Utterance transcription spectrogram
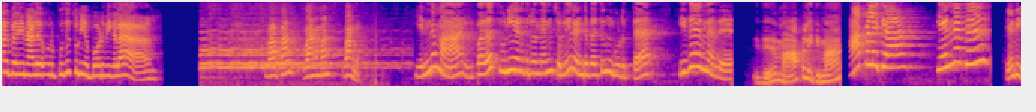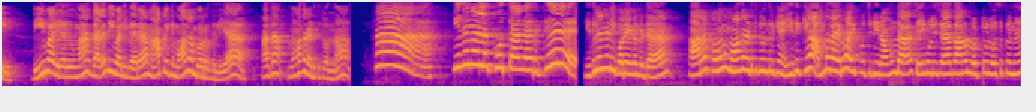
நாள் பெரிய நாள். ஒரு புது துணியை போடுவீங்களா? வாப்பா வாங்கம்மா வாங்க. என்னம்மா இப்பதான் துணி எடுத்துட்டு வந்தேன்னு சொல்லி ரெண்டு பேத்துக்கும் கொடுத்த? இது என்னது? இது மாப்பிள்ளைக்குமா மாப்பிள்ளைக்கா என்னது? எடி தீபாவளி அதுவுமா? தலை தீபாவளி வேற மாப்பிள்ளைக்கு மோதிரம் போடுறது இல்லையா அதான் மோதிரம் எடுத்துட்டு வந்தோம். இது நல்ல கூத்தால இருக்கு? இதுல என்னடி குறைய கண்டுட்ட? அரை பவுன் மோதிரம் எடுத்துட்டு வந்திருக்கேன். இதுக்கே ஐம்பதாயிரம் ரூபாய் போச்சுடி ரவுண்டா செய்கொலி சேதாரம் லொட்டு லொசுக்குன்னு.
